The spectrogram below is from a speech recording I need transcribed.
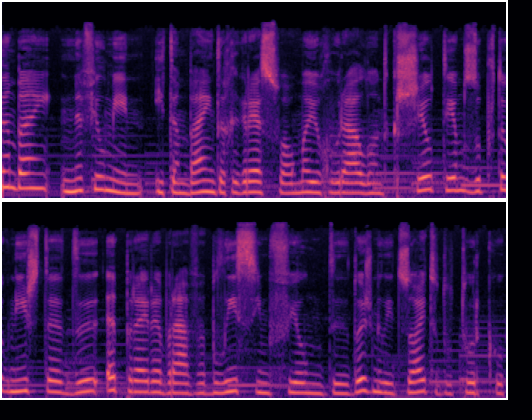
Também na Filmin e também de regresso ao meio rural onde cresceu, temos o protagonista de A Pereira Brava, belíssimo filme de 2018 do turco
